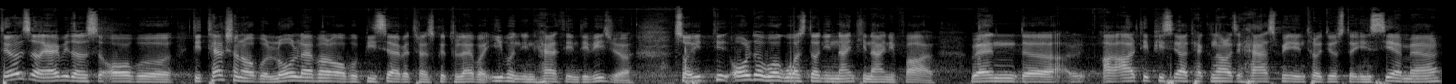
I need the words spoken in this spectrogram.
There is evidence of detection of a low level of BCR transcript level even in healthy individual. So it, all the work was done in 1995 when the uh, RT-PCR technology has been introduced in CML,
